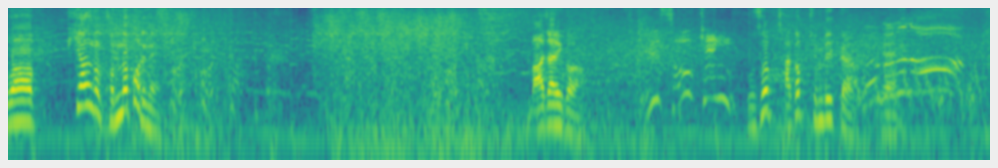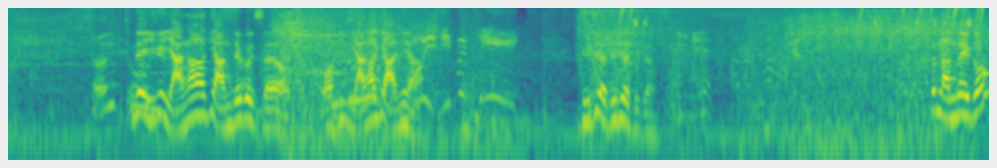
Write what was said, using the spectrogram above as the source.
와 피하는 건 겁나 빠르네. 맞아 이거. 우섭 작업 준비가 네. 어, 어, 어. 근데 이게 양악이 안 되고 있어요. 와 이게 양악이 아니야 おい息吹 느려 느려 지금 끝났네 이거?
